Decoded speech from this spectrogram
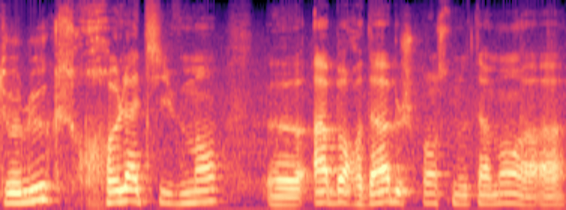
de luxe relativement euh, abordable. Je pense notamment à,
